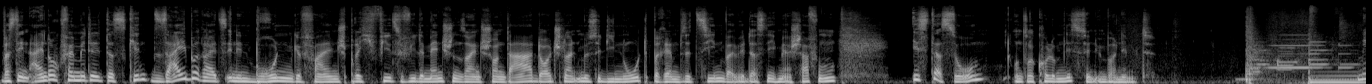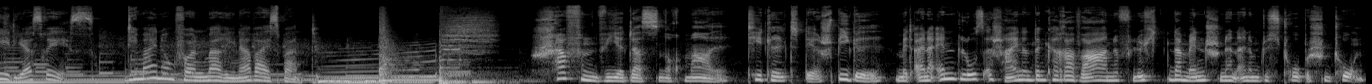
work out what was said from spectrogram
Was den Eindruck vermittelt, das Kind sei bereits in den Brunnen gefallen, sprich viel zu viele Menschen seien schon da. Deutschland müsse die Notbremse ziehen, weil wir das nicht mehr schaffen. Ist das so? Unsere Kolumnistin übernimmt. Medias Res. Die Meinung von Marina Weißband. Schaffen wir das nochmal, titelt der Spiegel mit einer endlos erscheinenden Karawane flüchtender Menschen in einem dystropischen Ton.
